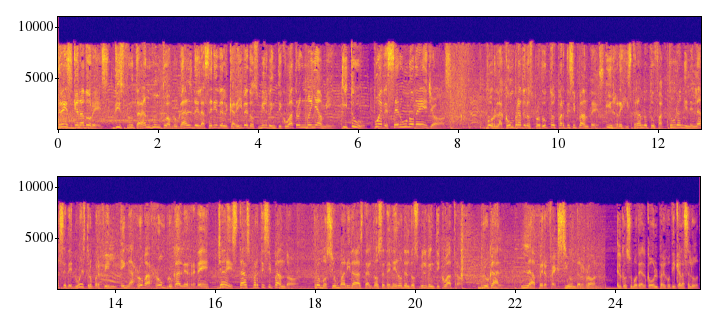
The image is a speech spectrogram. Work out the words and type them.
Tres ganadores disfrutarán junto a Brugal de la Serie del Caribe 2024 en Miami y tú puedes ser uno de ellos. Por la compra de los productos participantes y registrando tu factura en el enlace de nuestro perfil en arroba ronbrugalrd, ya estás participando. Promoción válida hasta el 12 de enero del 2024. Brugal, la perfección del ron. El consumo de alcohol perjudica la salud.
